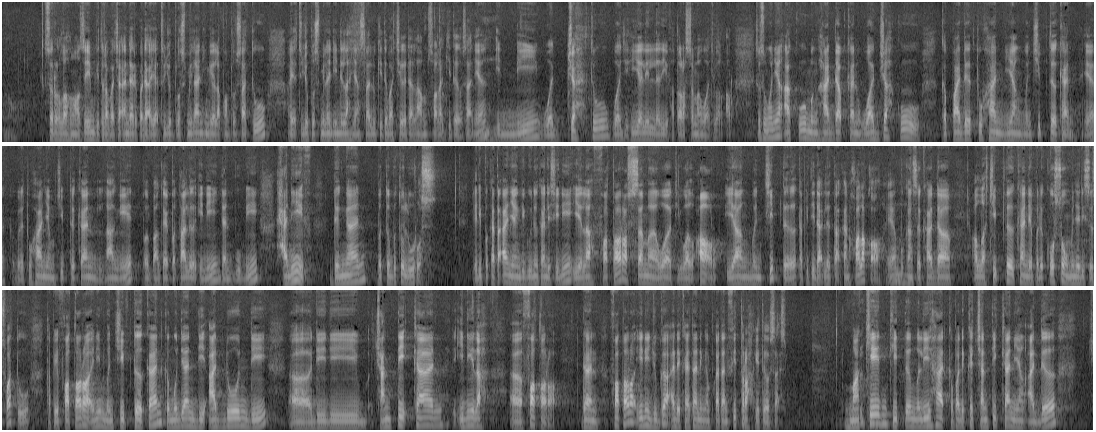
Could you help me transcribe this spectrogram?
Surah Al-Azim kita bacaan daripada ayat 79 hingga 81. Ayat 79 inilah yang selalu kita baca dalam solat kita Ustaz ya. Hmm. Inni wajjahtu wajhiya lillazi fatara samawati wal ard. Sesungguhnya aku menghadapkan wajahku kepada Tuhan yang menciptakan ya, kepada Tuhan yang menciptakan langit, pelbagai petala ini dan bumi hanif dengan betul-betul lurus jadi perkataan yang digunakan di sini ialah fataras samawati wal ard yang mencipta tapi tidak letakkan khalaqa ya. Hmm. bukan sekadar Allah ciptakan daripada kosong menjadi sesuatu tapi fatara ini menciptakan kemudian diadun di uh, di dicantikkan inilah uh, fatara dan fatara ini juga ada kaitan dengan perkataan fitrah kita ustaz. Makin kita melihat kepada kecantikan yang ada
